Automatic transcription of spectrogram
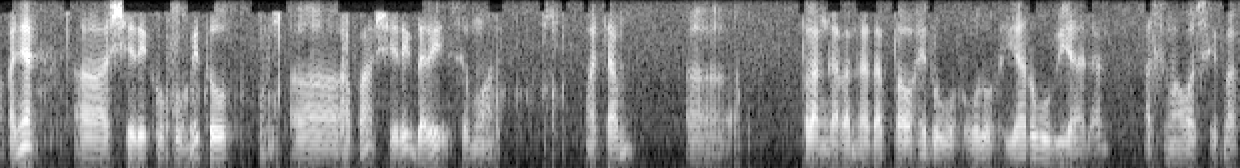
Makanya uh, syirik hukum itu uh, apa? Syirik dari semua macam uh, pelanggaran terhadap tauhid uluhiyah, rububiyah dan asma wa sifat.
